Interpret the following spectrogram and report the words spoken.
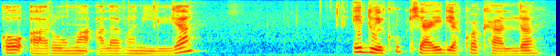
o aroma alla vaniglia e due cucchiai di acqua calda.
